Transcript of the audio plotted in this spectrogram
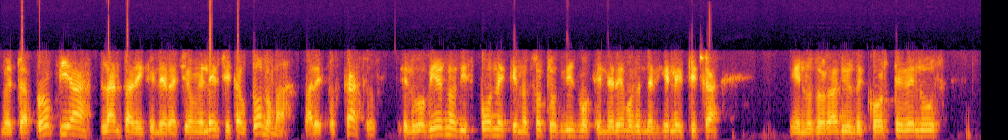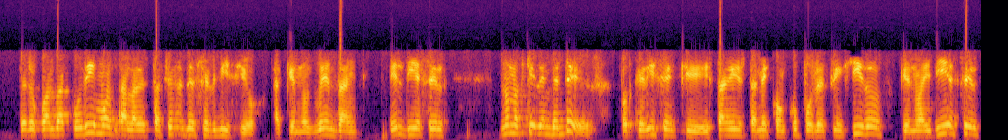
nuestra propia planta de generación eléctrica autónoma para estos casos. El gobierno dispone que nosotros mismos generemos energía eléctrica en los horarios de corte de luz, pero cuando acudimos a las estaciones de servicio a que nos vendan el diésel, no nos quieren vender, porque dicen que están ellos también con cupos restringidos, que no hay diésel,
